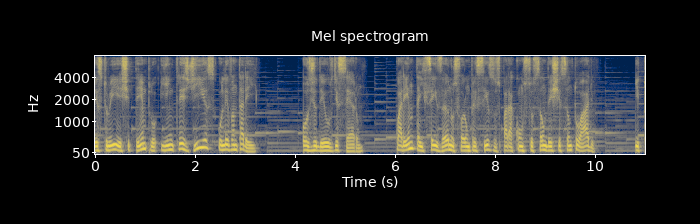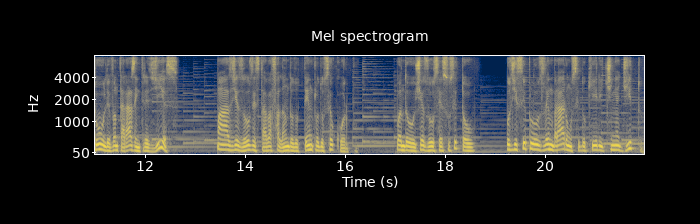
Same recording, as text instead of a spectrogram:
Destruí este templo e em três dias o levantarei. Os judeus disseram: Quarenta e seis anos foram precisos para a construção deste santuário, e tu o levantarás em três dias? Mas Jesus estava falando do templo do seu corpo. Quando Jesus ressuscitou, os discípulos lembraram-se do que ele tinha dito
